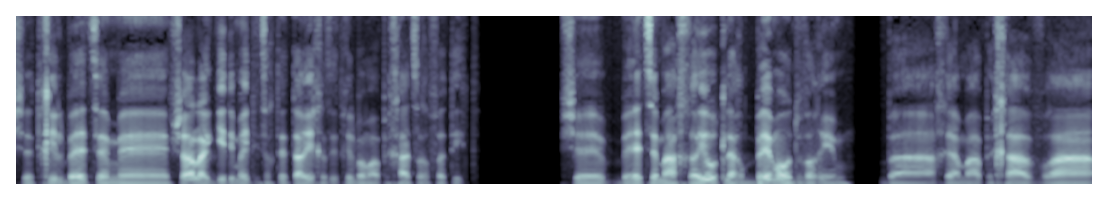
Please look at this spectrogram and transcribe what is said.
שהתחיל בעצם, אה, אפשר להגיד, אם הייתי צריך לתת תאריך, אז התחיל במהפכה הצרפתית. שבעצם האחריות להרבה מאוד דברים אחרי המהפכה עברה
